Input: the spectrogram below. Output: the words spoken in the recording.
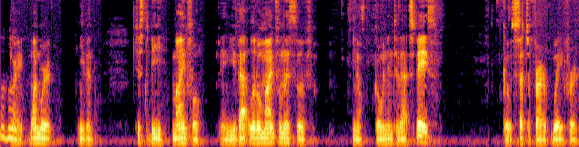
Mhm. right? One word, even just to be mindful and you that little mindfulness of, you know, going into that space goes such a far way for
